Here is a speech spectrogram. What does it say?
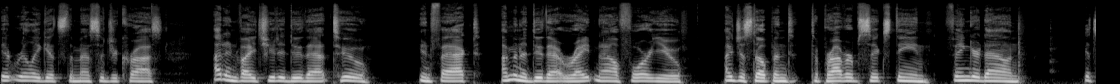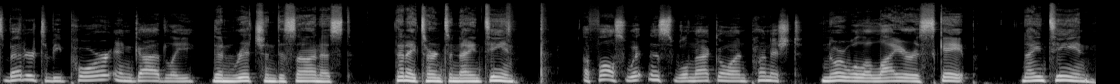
it really gets the message across. I'd invite you to do that too. In fact, I'm going to do that right now for you. I just opened to Proverbs 16, finger down. It's better to be poor and godly than rich and dishonest. Then I turned to 19. A false witness will not go unpunished, nor will a liar escape. 19.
